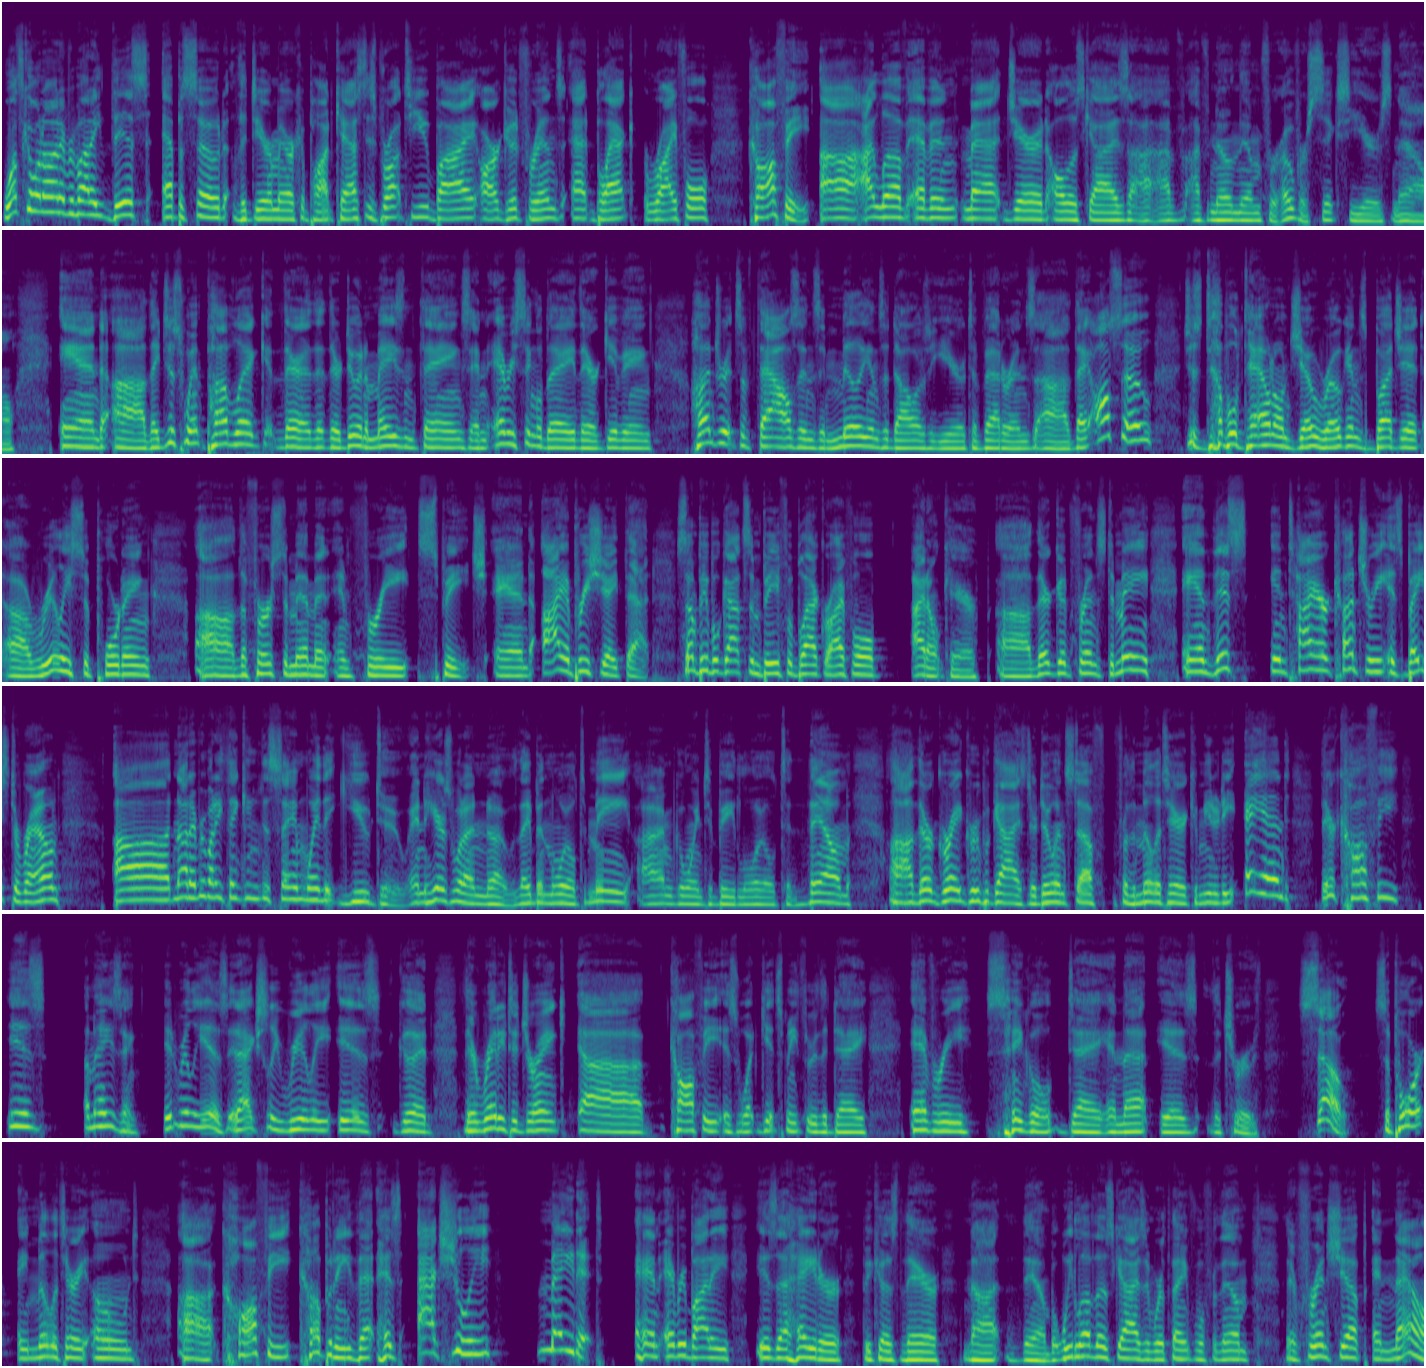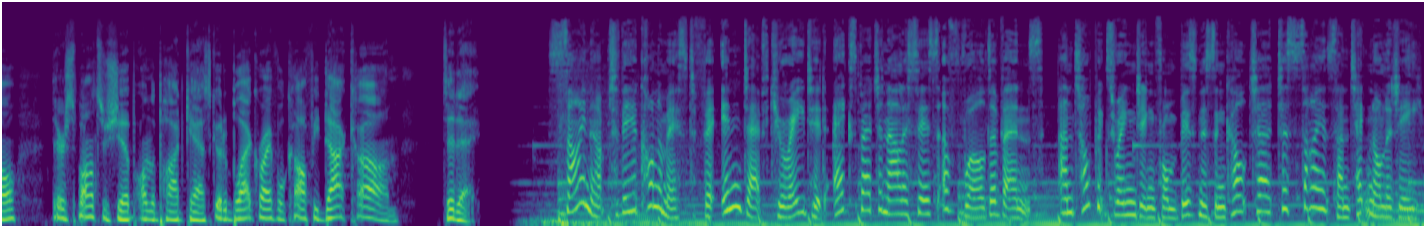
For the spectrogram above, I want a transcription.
What's going on, everybody? This episode of the Dear America podcast is brought to you by our good friends at Black Rifle Coffee. Uh, I love Evan, Matt, Jared, all those guys. I, I've I've known them for over six years now, and uh, they just went public. They're they're doing amazing things, and every single day they're giving hundreds of thousands and millions of dollars a year to veterans. Uh, they also just doubled down on Joe Rogan's budget, uh, really supporting uh, the First Amendment and free speech. And I appreciate that. Some people got some beef with Black Rifle. I don't care. Uh, they're good friends to me. And this entire country is based around uh, not everybody thinking the same way that you do. And here's what I know they've been loyal to me. I'm going to be loyal to them. Uh, they're a great group of guys. They're doing stuff for the military community, and their coffee is amazing. It really is. It actually really is good. They're ready to drink. Uh, coffee is what gets me through the day every single day. And that is the truth. So support a military owned uh, coffee company that has actually made it. And everybody is a hater because they're not them. But we love those guys and we're thankful for them, their friendship, and now their sponsorship on the podcast. Go to blackriflecoffee.com today. Sign up to The Economist for in depth curated expert analysis of world events and topics ranging from business and culture to science and technology.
